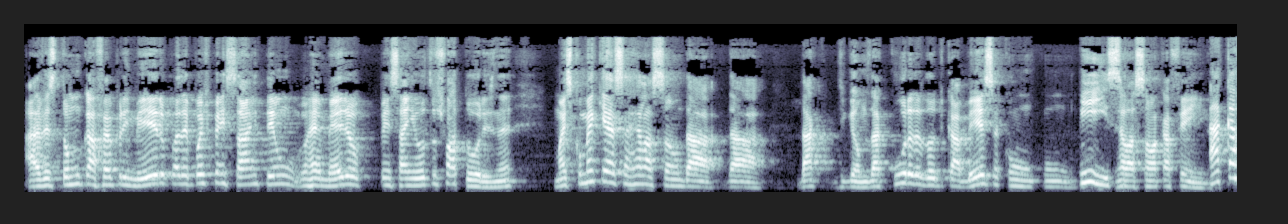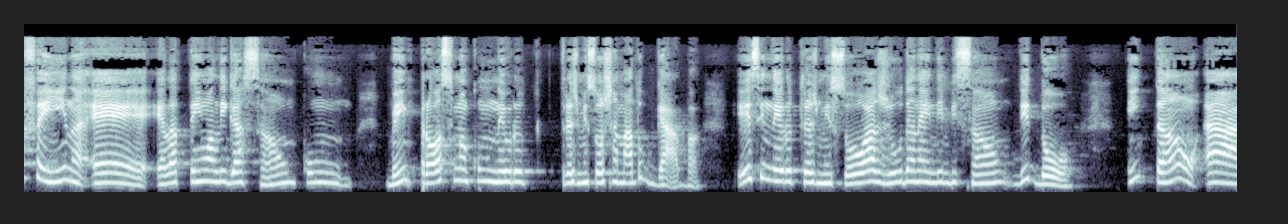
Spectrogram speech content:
Às vezes tomo um café primeiro para depois pensar em ter um remédio, pensar em outros fatores, né? Mas como é que é essa relação da, da, da digamos, da cura da dor de cabeça com, com Isso. relação à cafeína? A cafeína é, ela tem uma ligação com bem próxima com um neurotransmissor chamado GABA. Esse neurotransmissor ajuda na inibição de dor. Então, a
